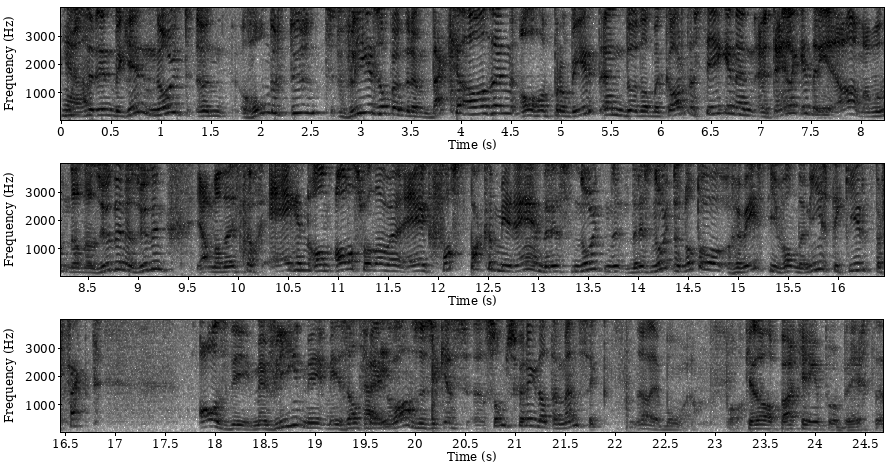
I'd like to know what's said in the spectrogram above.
Moest er in het begin nooit een 100.000 vliegers op hun bek gegaan zijn, al geprobeerd en door dat elkaar te steken en uiteindelijk is er een, ja, maar we moeten dat dan zo doen en zo doen. Ja, maar dat is toch eigen aan alles wat we eigenlijk vastpakken met rijden. Er is nooit, een- er is nooit een auto geweest die van de eerste keer perfect alles deed. Met vliegen, met, met zelfrijdende wagens. Dus ik is, soms vind ik dat de mensen... Allee, bon, ja. Voilà. Ik heb dat al een paar keer geprobeerd. eh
